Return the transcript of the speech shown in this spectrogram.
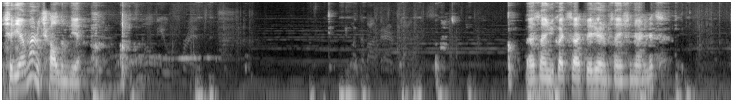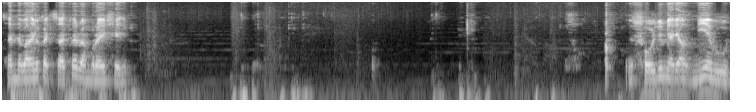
Bir şey diyen var mı çaldım diye? Ben sana birkaç saat veriyorum sen işini hallet. Sen de bana birkaç saat ver ben burayı şey edeyim. Soyduğum yer yalnız niye bu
